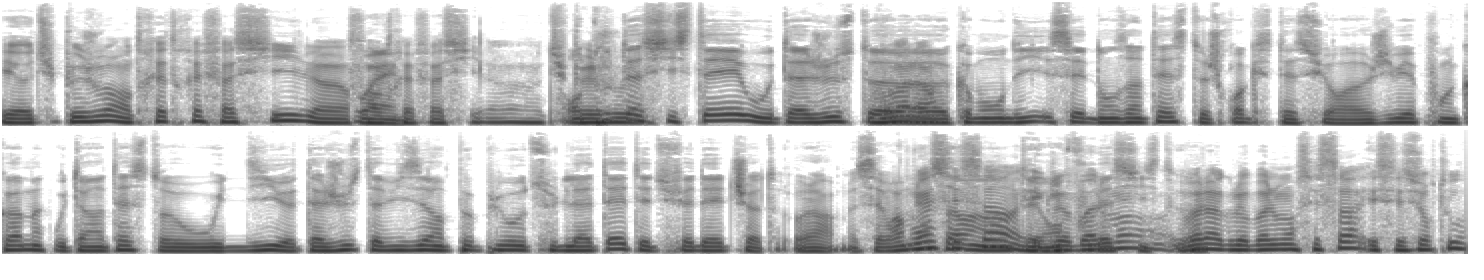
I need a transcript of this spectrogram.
Et tu peux jouer en très très facile, enfin Ouais. très facile. hein. Tu en peux tout jouer. assisté ou t'as juste, euh, Voilà. comme on dit, c'est dans un test, je crois que c'était sur euh, jb.com, où t'as un test où il te dit, euh, t'as juste à viser un peu plus au-dessus de la tête et tu fais des headshots. Voilà, mais c'est vraiment Ouais, ça. c'est ça. hein, t'es et globalement, assist, ouais. voilà, globalement, c'est ça. Et c'est surtout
